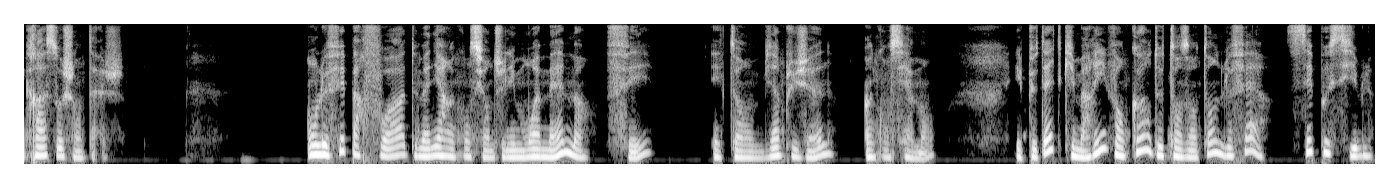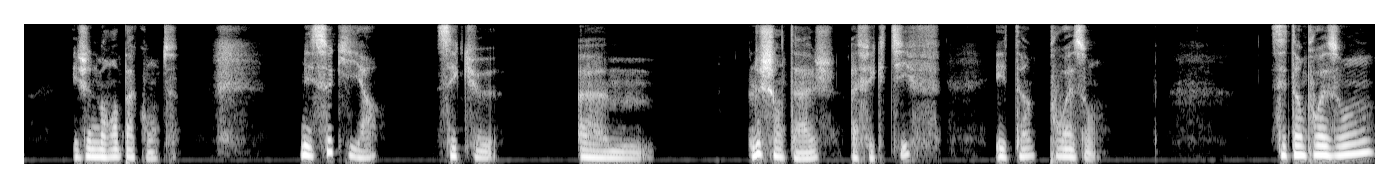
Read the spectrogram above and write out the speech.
Grâce au chantage. On le fait parfois de manière inconsciente. Je l'ai moi-même fait, étant bien plus jeune, inconsciemment. Et peut-être qu'il m'arrive encore de temps en temps de le faire. C'est possible. Et je ne m'en rends pas compte. Mais ce qu'il y a, c'est que euh, le chantage affectif est un poison. C'est un poison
